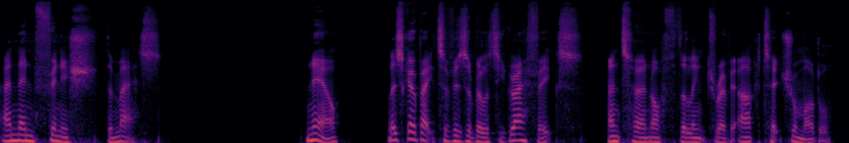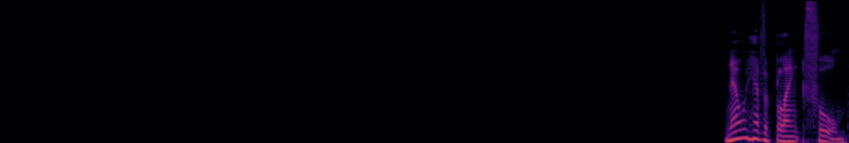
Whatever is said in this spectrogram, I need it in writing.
And then finish the mass. Now, let's go back to Visibility Graphics and turn off the linked Revit architectural model. Now we have a blank form.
